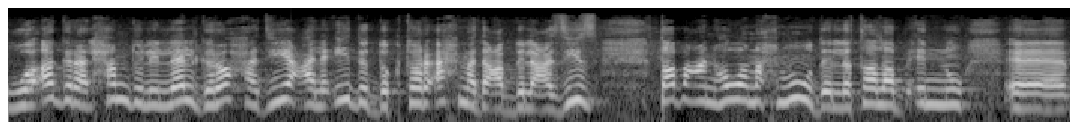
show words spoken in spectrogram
وأجرى الحمد لله الجراحة دي على إيد الدكتور أحمد عبد العزيز. طبعا هو محمود اللي طلب إنه آه،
